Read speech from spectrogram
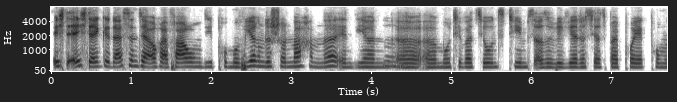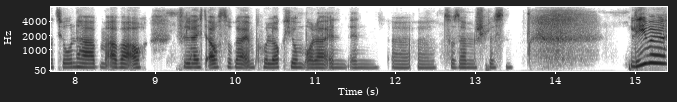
Ich, ich denke, das sind ja auch Erfahrungen, die Promovierende schon machen, ne, in ihren mhm. äh, äh Motivationsteams, also wie wir das jetzt bei Projekt Promotion haben, aber auch vielleicht auch sogar im Kolloquium oder in, in äh, äh Zusammenschlüssen. Liebe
